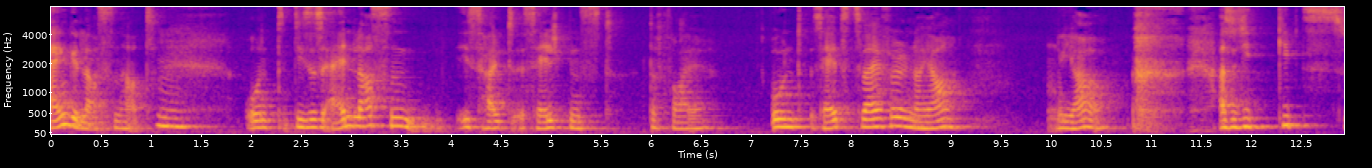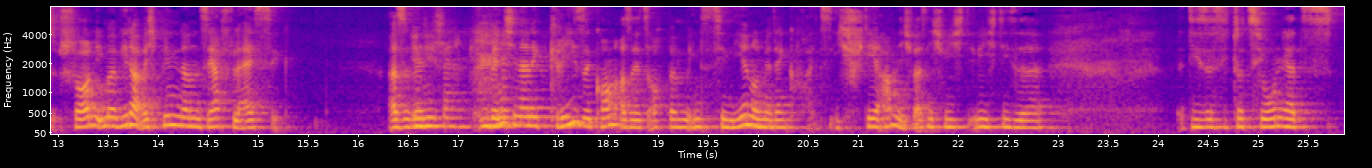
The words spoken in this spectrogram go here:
eingelassen hat. Mhm. Und dieses Einlassen ist halt seltenst der Fall. Und Selbstzweifel, naja, ja, also die gibt es schon immer wieder, aber ich bin dann sehr fleißig. Also wenn ich, wenn ich in eine Krise komme, also jetzt auch beim Inszenieren und mir denke, boah, jetzt, ich stehe an, ich weiß nicht, wie ich, wie ich diese, diese Situation jetzt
